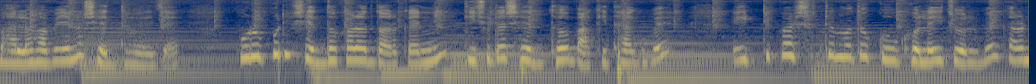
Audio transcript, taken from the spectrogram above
ভালোভাবে যেন সেদ্ধ হয়ে যায়। পুরোপুরি সেদ্ধ করার দরকার নেই, কিছুটা সেদ্ধ বাকি থাকবে। এইট্টি পার্সেন্টের মতো কুক হলেই চলবে, কারণ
